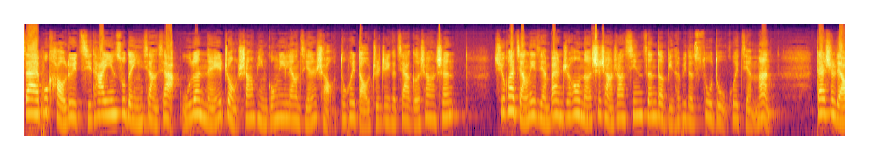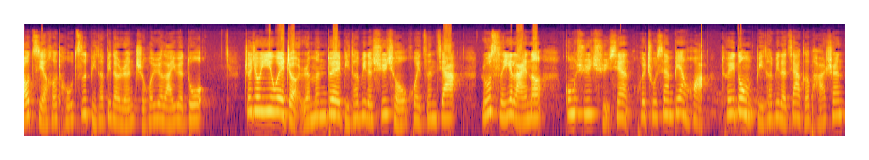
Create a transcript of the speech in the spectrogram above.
在不考虑其他因素的影响下，无论哪种商品供应量减少，都会导致这个价格上升。区块奖励减半之后呢，市场上新增的比特币的速度会减慢，但是了解和投资比特币的人只会越来越多。这就意味着人们对比特币的需求会增加。如此一来呢，供需曲线会出现变化，推动比特币的价格爬升。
